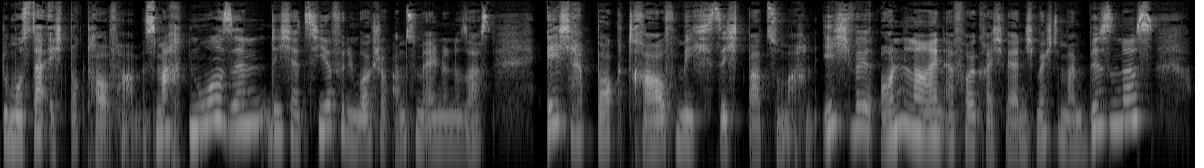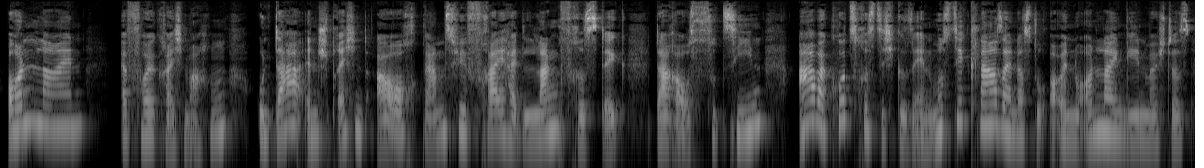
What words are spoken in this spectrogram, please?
Du musst da echt Bock drauf haben. Es macht nur Sinn, dich jetzt hier für den Workshop anzumelden, wenn du sagst, ich habe Bock drauf, mich sichtbar zu machen. Ich will online erfolgreich werden. Ich möchte mein Business online erfolgreich machen und da entsprechend auch ganz viel Freiheit langfristig daraus zu ziehen. Aber kurzfristig gesehen muss dir klar sein, dass du, wenn du online gehen möchtest,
